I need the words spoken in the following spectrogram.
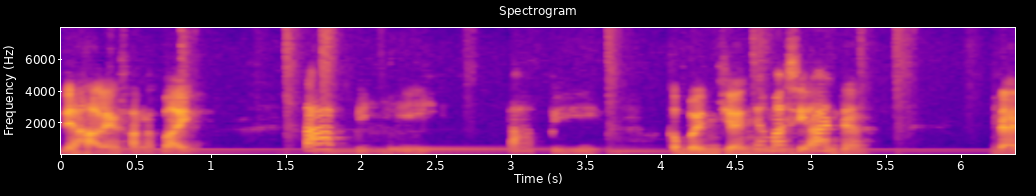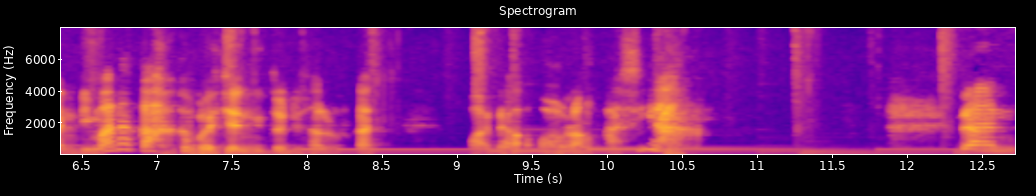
ini hal yang sangat baik. Tapi, tapi kebenciannya masih ada. Dan di manakah kebencian itu disalurkan? Pada orang Asia. Dan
